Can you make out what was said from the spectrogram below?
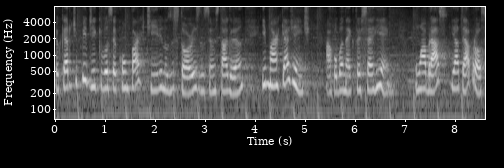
eu quero te pedir que você compartilhe nos stories do seu Instagram e marque a gente, @nectarcrm. Um abraço e até a próxima!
